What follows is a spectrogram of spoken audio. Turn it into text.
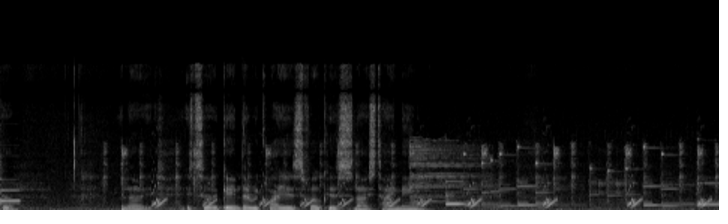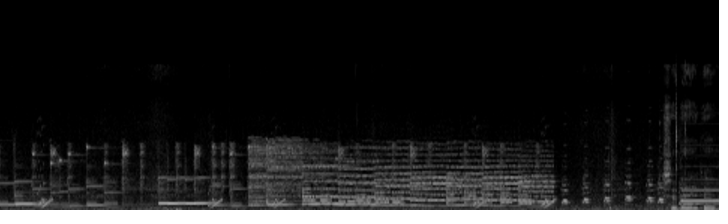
So you know it's a game that requires focus nice timing So there you go.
